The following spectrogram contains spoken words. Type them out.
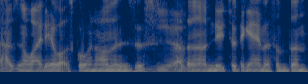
has no idea what's going on and is just Yeah. I don't know new to the game or something.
